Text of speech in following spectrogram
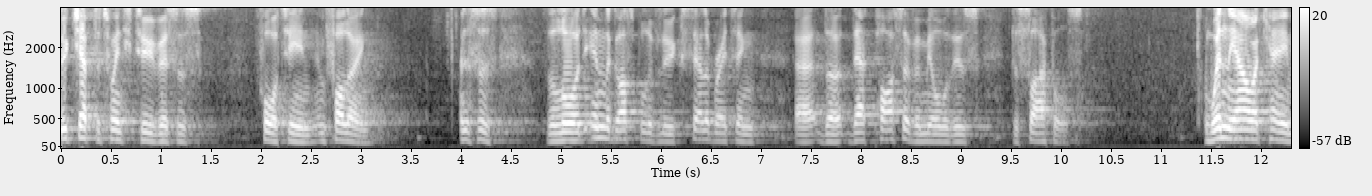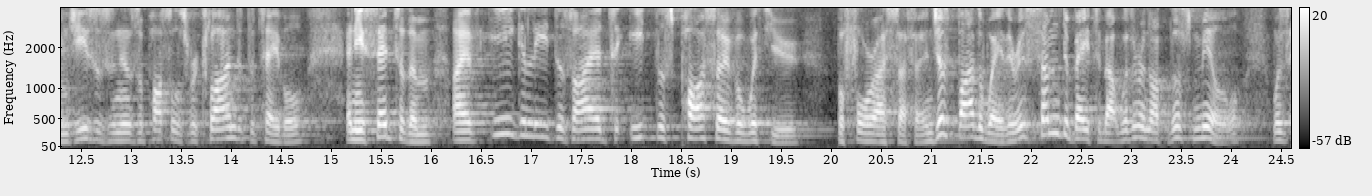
Luke chapter 22, verses 14 and following. This is the Lord in the Gospel of Luke celebrating uh, the, that Passover meal with his disciples. When the hour came, Jesus and his apostles reclined at the table, and he said to them, I have eagerly desired to eat this Passover with you before I suffer. And just by the way, there is some debate about whether or not this meal was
